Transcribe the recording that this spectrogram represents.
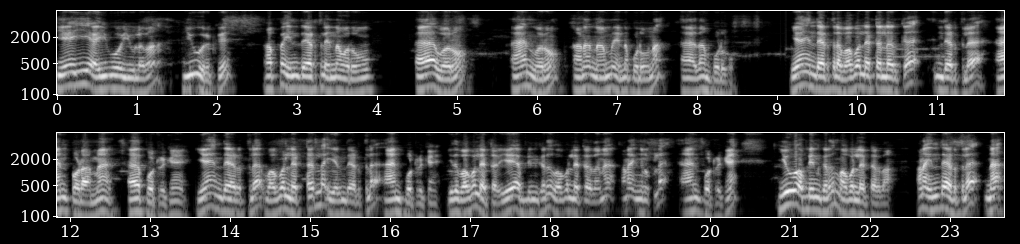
ஏஇஐஓயூல தான் யூ இருக்கு. அப்போ இந்த இடத்துல என்ன வரும்? ஏ வரும். ஆன் வரும். ஆனால் நாம் என்ன போடுவோம்னா ஆ தான் போடுவோம். ஏன் இந்த இடத்துல வவல் லெட்டர்ல இருக்க? இந்த இடத்துல ஆன் போடாம ஆ போட்டிருக்கேன். ஏன் இந்த இடத்துல வவல் லெட்டர்ல இருந்த இடத்துல ஆன் போட்டிருக்கேன்? இது வவல் லெட்டர் ஏ அப்படிங்கிறது வவல் லெட்டர் தானே? ஆனா எங்களுக்குள்ள ஆன் போட்டிருக்கேன். யூ அப்படிங்கிறது வவல் லெட்டர் தான். ஆனா இந்த இடத்துல நான்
